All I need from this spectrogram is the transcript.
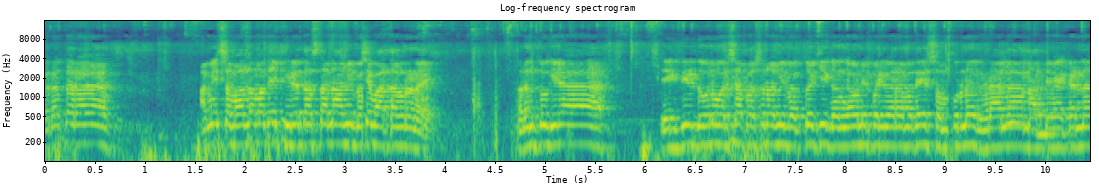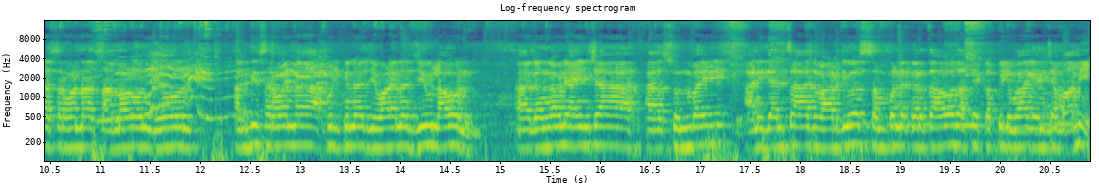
तर आम्ही समाजामध्ये फिरत असताना आम्ही असे वातावरण आहे परंतु गेल्या एक दीड दोन वर्षापासून आम्ही बघतोय की गंगावणे परिवारामध्ये संपूर्ण घराला नातेवाईकांना सर्वांना सांभाळून घेऊन अगदी सर्वांना आपुलकीनं जिव्हाळ्यानं जीव लावून गंगावणे आईंच्या सुनबाई आणि ज्यांचा आज वाढदिवस संपन्न करत आहोत असे कपिल वाघ यांच्या मामी.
